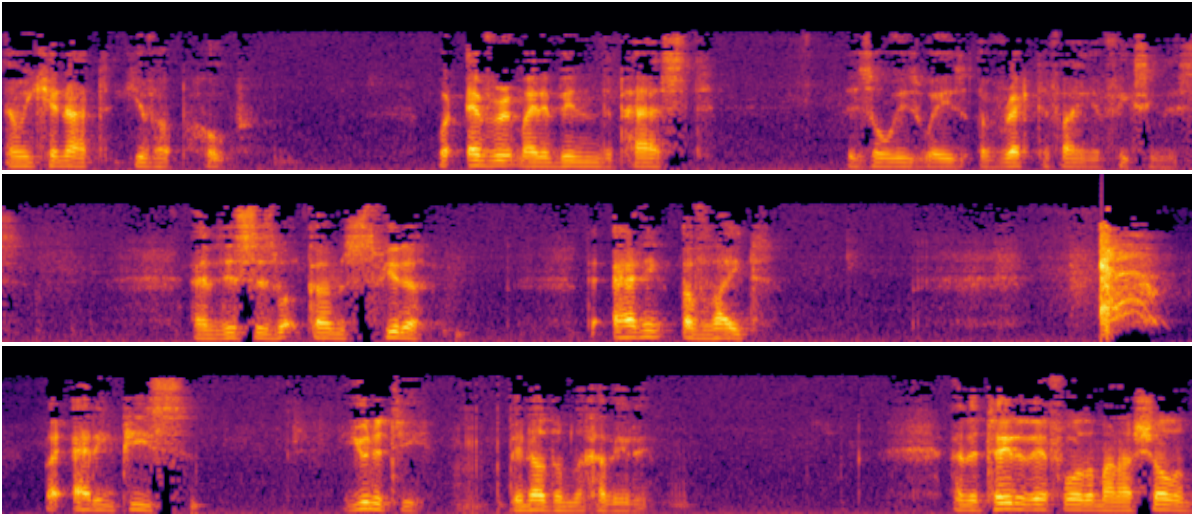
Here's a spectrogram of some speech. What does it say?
and we cannot give up hope. Whatever it might have been in the past, there's always ways of rectifying and fixing this. And this is what comes Sfira, the adding of light by adding peace, unity, ben adam. And the Torah, therefore, the Manasholem,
